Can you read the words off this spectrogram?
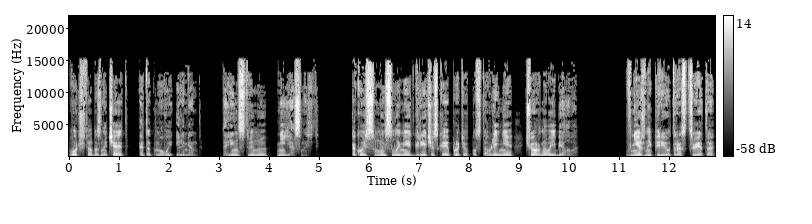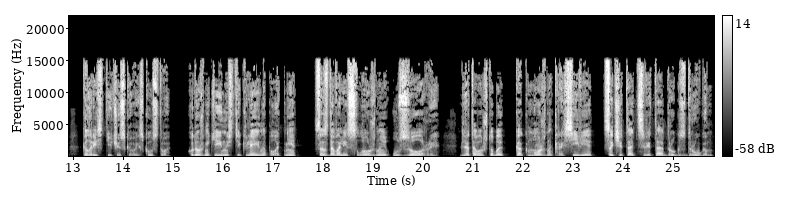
Вот что обозначает этот новый элемент — таинственную неясность. Какой смысл имеет греческое противопоставление черного и белого? В нежный период расцвета колористического искусства художники и на стекле, и на полотне создавали сложные узоры для того, чтобы как можно красивее сочетать цвета друг с другом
